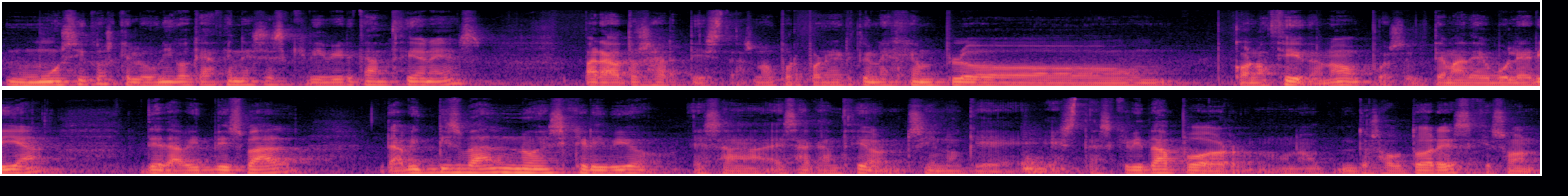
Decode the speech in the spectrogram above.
músicos que lo único que hacen es escribir canciones para otros artistas, ¿no? Por ponerte un ejemplo conocido, ¿no? Pues el tema de Bulería, de David Bisbal. David Bisbal no escribió esa, esa canción, sino que está escrita por dos autores que son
